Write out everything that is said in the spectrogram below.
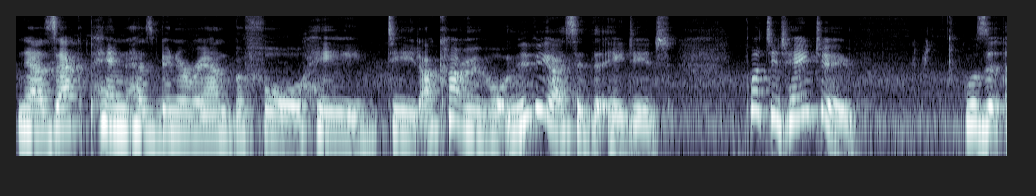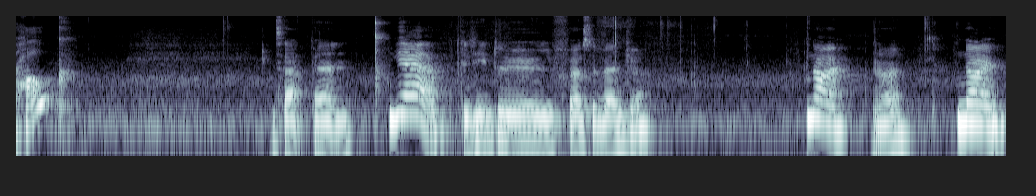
Now, Zak Penn has been around before. He did, I can't remember what movie I said that he did. What did he do? Was it Hulk? Zak Penn. Yeah. Did he do First Avenger? No. No. No.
